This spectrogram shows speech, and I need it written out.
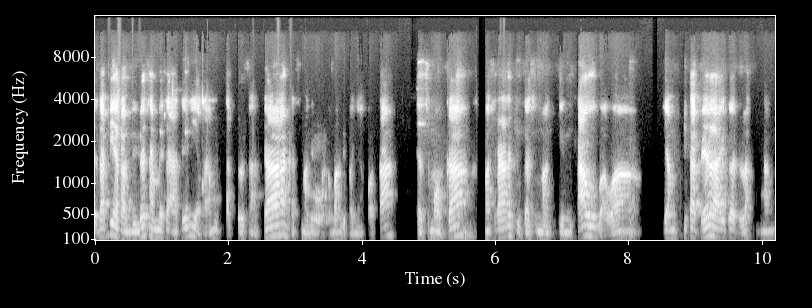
Tetapi alhamdulillah sampai saat ini ya kami tetap terus ada dan semakin berkembang di banyak kota dan semoga masyarakat juga semakin tahu bahwa yang kita bela itu adalah tentang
